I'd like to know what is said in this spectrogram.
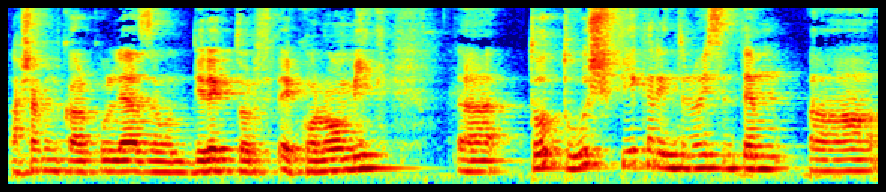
așa cum calculează un director economic, uh, totuși fiecare dintre noi suntem uh,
